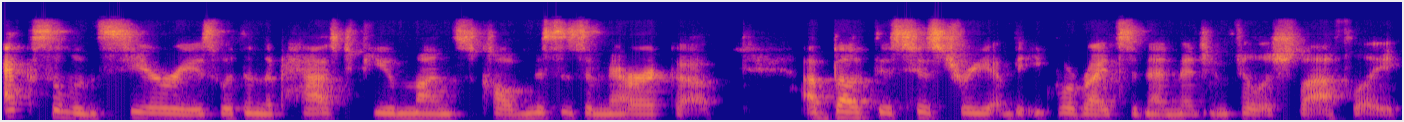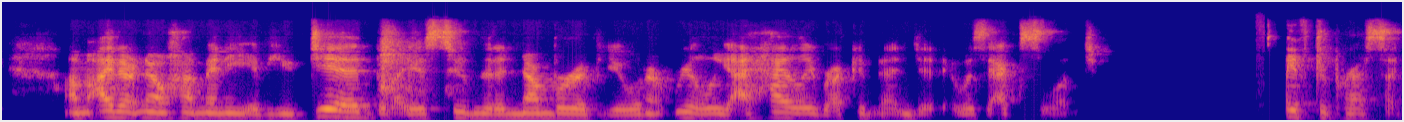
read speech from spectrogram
excellent series within the past few months called Mrs. America, about this history of the Equal Rights Amendment and Phyllis Schlafly. Um, I don't know how many of you did, but I assume that a number of you, and it really, I highly recommend it. It was excellent, if depressing.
